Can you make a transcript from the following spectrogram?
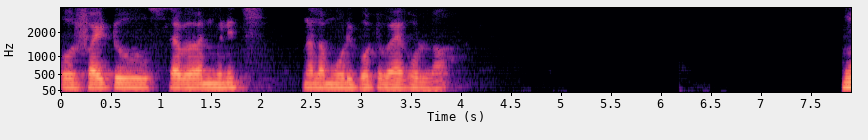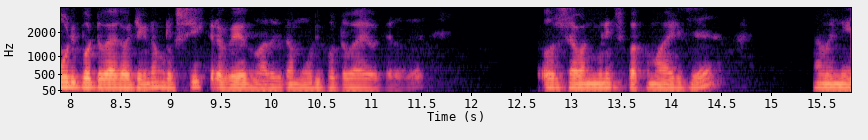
ஒரு ஃபைவ் டு செவன் மினிட்ஸ் நல்லா மூடி போட்டு வேக விடலாம். மூடி போட்டு வேக வச்சிங்கன்னா உங்களுக்கு சீக்கிரம் வேகும். அதுக்கு தான் மூடி போட்டு வேக வைக்கிறது. ஒரு செவன் மினிட்ஸ் பக்கமாக ஆயிடுச்சு நம்ம நீ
